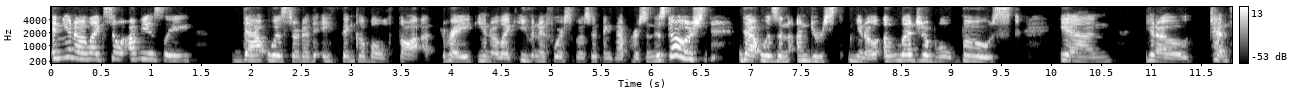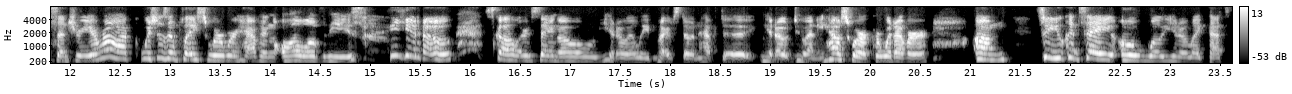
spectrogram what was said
and you know like so obviously that was sort of a thinkable thought right? You know like even if we're supposed to think that person is doge that was an under you know a legible boast in you know 10th century iraq which is a place where we're having all of these you know scholars saying oh you know elite wives don't have to you know do any housework or whatever. Um so you could say oh well you know like that's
